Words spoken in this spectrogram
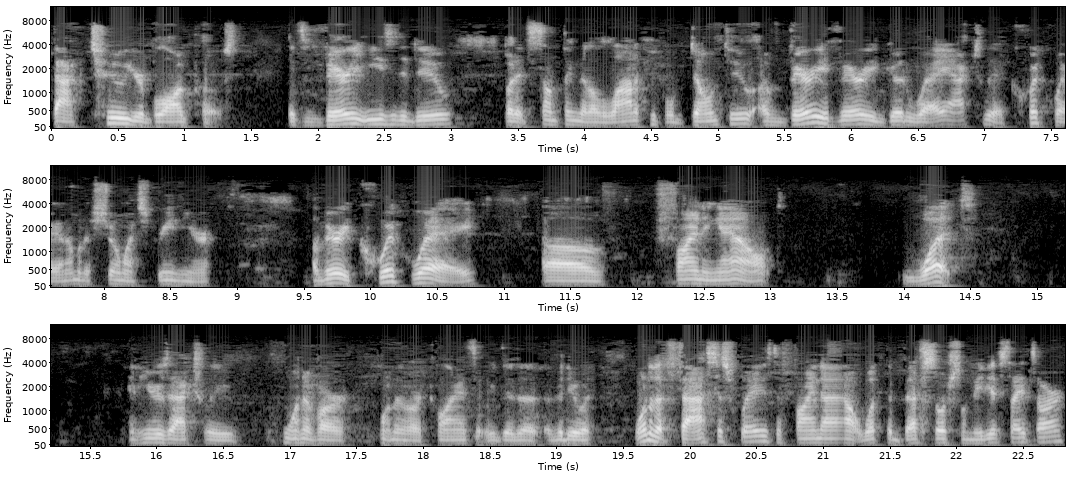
back to your blog post. It's very easy to do, but it's something that a lot of people don't do. A very, very good way, actually a quick way, and I'm going to show my screen here, a very quick way of finding out what, and here's actually one of our one of our clients that we did a, a video with. One of the fastest ways to find out what the best social media sites are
